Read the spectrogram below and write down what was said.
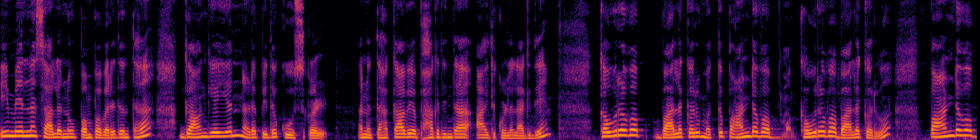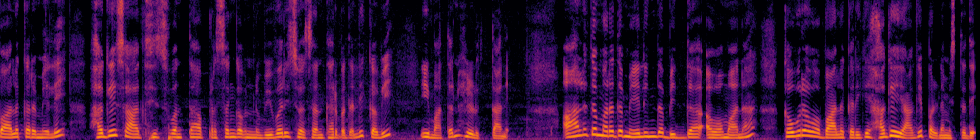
ಈ ಮೇಲಿನ ಸಾಲನ್ನು ಪಂಪ ಬರೆದಂತಹ ಗಾಂಗೆಯನ್ ನಡಪಿದ ಕೂಸುಗಳು ಅನ್ನುವಂತಹ ಕಾವ್ಯ ಭಾಗದಿಂದ ಆಯ್ದುಕೊಳ್ಳಲಾಗಿದೆ. ಕೌರವ ಬಾಲಕರು ಮತ್ತು ಪಾಂಡವ, ಕೌರವ ಬಾಲಕರು ಪಾಂಡವ ಬಾಲಕರ ಮೇಲೆ ಹಗೆ ಸಾಧಿಸುವಂತಹ ಪ್ರಸಂಗವನ್ನು ವಿವರಿಸುವ ಸಂದರ್ಭದಲ್ಲಿ ಕವಿ ಈ ಮಾತನ್ನು ಹೇಳುತ್ತಾನೆ. ಆಲದ ಮರದ ಮೇಲಿಂದ ಬಿದ್ದ ಅವಮಾನ ಕೌರವ ಬಾಲಕರಿಗೆ ಹಗೆಯಾಗಿ ಪರಿಣಮಿಸುತ್ತದೆ.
